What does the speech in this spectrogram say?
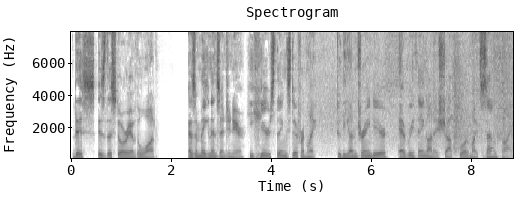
This is the story of the one. As a maintenance engineer, he hears things differently. To the untrained ear, everything on his shop floor might sound fine,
